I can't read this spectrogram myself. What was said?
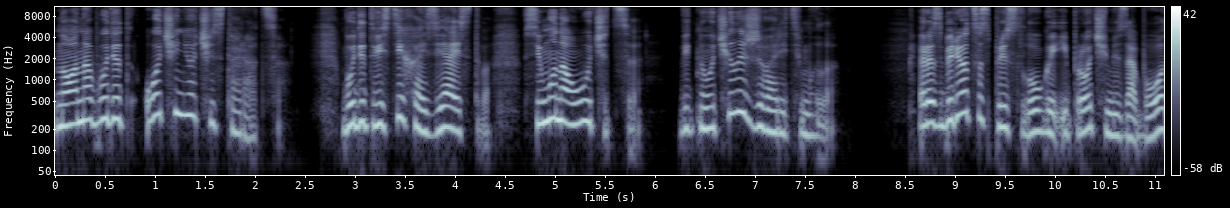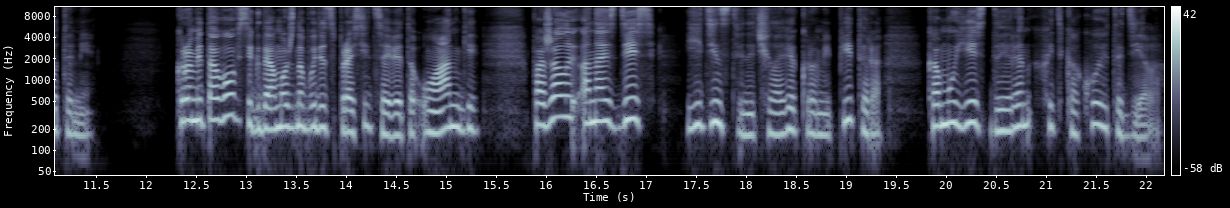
Но она будет очень-очень стараться. Будет вести хозяйство, всему научится, ведь научилась же варить мыло разберется с прислугой и прочими заботами. Кроме того, всегда можно будет спросить совета у Анги. Пожалуй, она здесь единственный человек, кроме Питера, кому есть до Ирен хоть какое-то дело.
